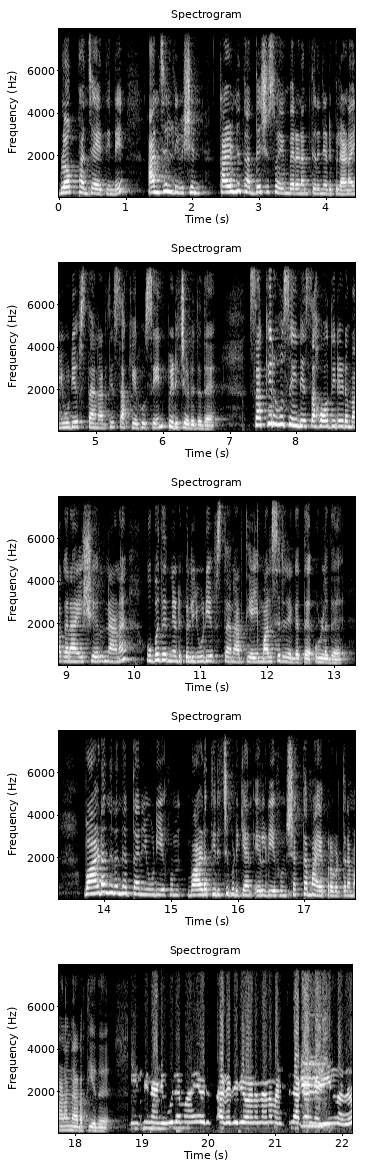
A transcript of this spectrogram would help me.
ബ്ലോക്ക് പഞ്ചായത്തിന്റെ അഞ്ചൽ ഡിവിഷൻ കഴിഞ്ഞ തദ്ദേശ സ്വയംഭരണം തിരഞ്ഞെടുപ്പിലാണ് യു ഡി എഫ് സ്ഥാനാർത്ഥി സക്കീർ ഹുസൈൻ പിടിച്ചെടുത്തത്. സക്കീർ ഹുസൈന്റെ സഹോദരിയുടെ മകനായ ഷെറിനാണ് ഉപതെരഞ്ഞെടുപ്പിൽ യു ഡി എഫ് സ്ഥാനാർത്ഥിയായി മത്സരരംഗത്ത് ഉള്ളത്. വാർഡ് നിലനിർത്താൻ യു ഡി എഫും വാർഡ് തിരിച്ചുപിടിക്കാൻ എൽ ഡി എഫും ശക്തമായ പ്രവർത്തനമാണ് നടത്തിയത്. അനുകൂലമായ ഒരു സാഹചര്യമാണെന്നാണ് മനസ്സിലാക്കാൻ കഴിയുന്നത്.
